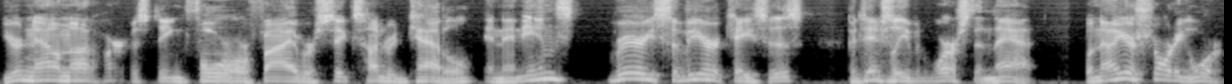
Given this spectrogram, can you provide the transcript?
you're now not harvesting four or five or 600 cattle. And then in very severe cases, potentially even worse than that, well, now you're shorting orders.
